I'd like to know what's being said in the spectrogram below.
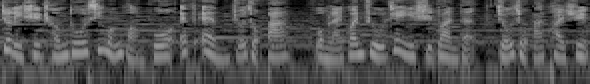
这里是成都新闻广播 FM 九九八，我们来关注这一时段的九九八快讯。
